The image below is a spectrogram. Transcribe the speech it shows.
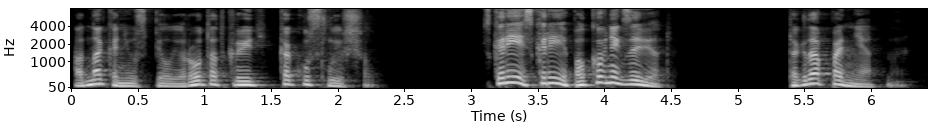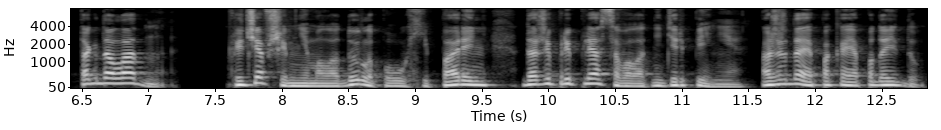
Однако не успел и рот открыть, как услышал. «Скорее, скорее, полковник зовет!» Тогда понятно. Тогда ладно. Кричавший мне молодой лопоухий парень даже приплясывал от нетерпения, ожидая, пока я подойду.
